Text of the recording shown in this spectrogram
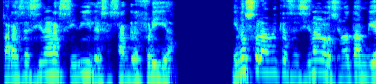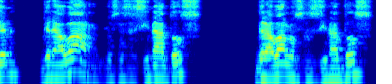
para asesinar a civiles a sangre fría. Y no solamente asesinarlos, sino también grabar los asesinatos, grabar los asesinatos,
